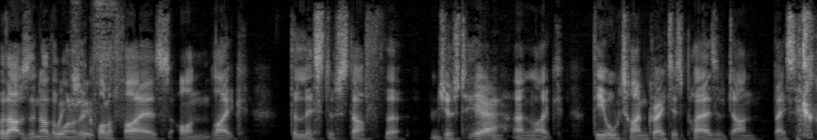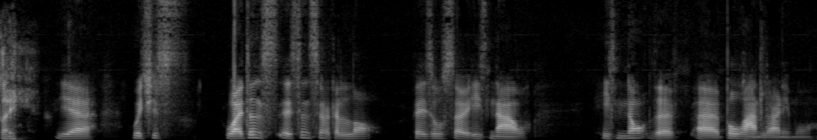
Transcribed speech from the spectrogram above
Well, that was another one of the is- qualifiers on like the list of stuff that just him Yeah. and like the all-time greatest players have done, basically. Yeah, which is well, it doesn't it doesn't seem like a lot but it's also he's now he's not the uh, ball handler anymore.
